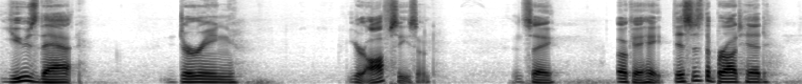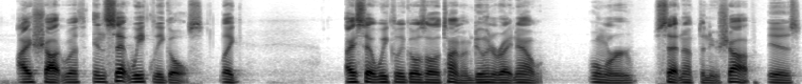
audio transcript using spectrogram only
Use that during your off season and say, okay, hey, this is the broadhead I shot with, and set weekly goals. Like I set weekly goals all the time. I'm doing it right now when we're setting up the new shop. Is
